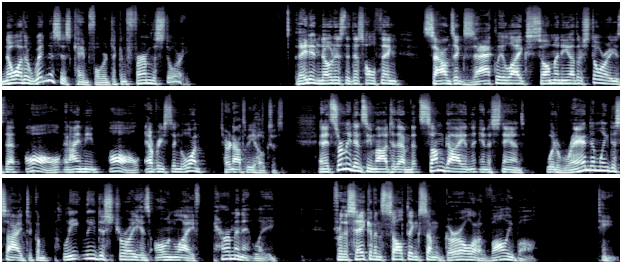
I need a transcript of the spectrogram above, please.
no other witnesses came forward to confirm the story. They didn't notice that this whole thing sounds exactly like so many other stories that all, and I mean all, every single one, turn out to be hoaxes. And it certainly didn't seem odd to them that some guy in the, in the stands would randomly decide to completely destroy his own life permanently for the sake of insulting some girl on a volleyball team.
